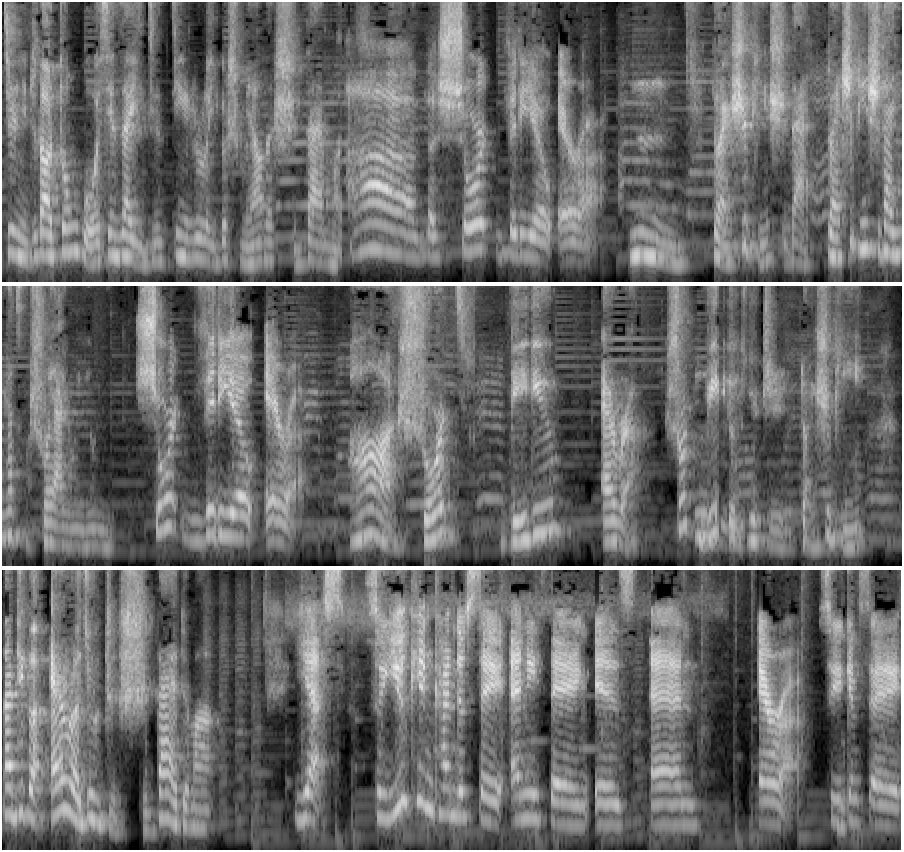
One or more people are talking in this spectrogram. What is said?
就是你知道中国现在已经进入了一个什么样的时代吗？啊、ah,，the short video era。嗯，短视频时代。短视频时代应该怎么说呀？用英语？Short video era。啊，short video era。Ah, short video 就是指短视频，那这个 era 就是指时代，对吗？ Yes. So you can kind of say anything is an era. So you can say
